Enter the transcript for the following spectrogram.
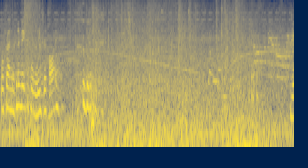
我先给你启动一下，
